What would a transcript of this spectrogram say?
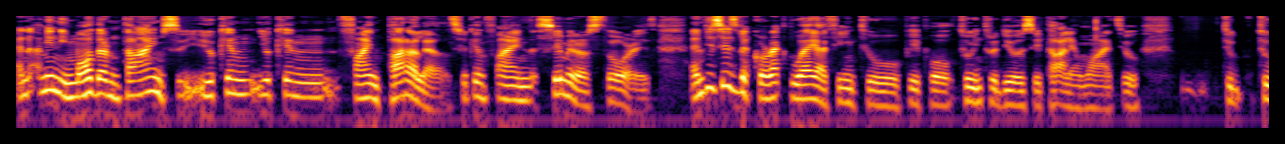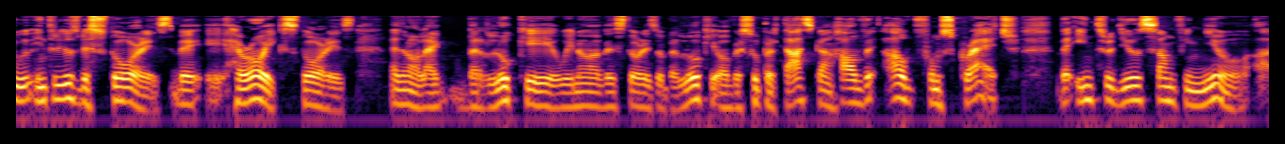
And i mean in modern times you can you can find parallels you can find similar stories. And this is the correct way i think to people to introduce italian wine to to to introduce the stories, the heroic stories. I don't know, like Berlucchi. We know the stories of Berlucchi, the Super Tuscan. How the, how from scratch they introduce something new uh,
